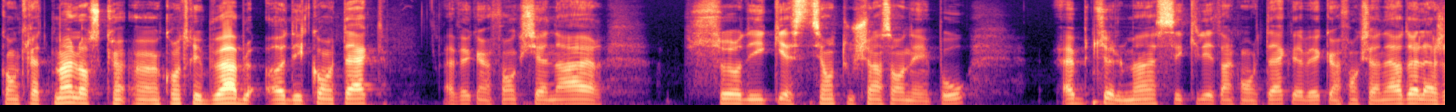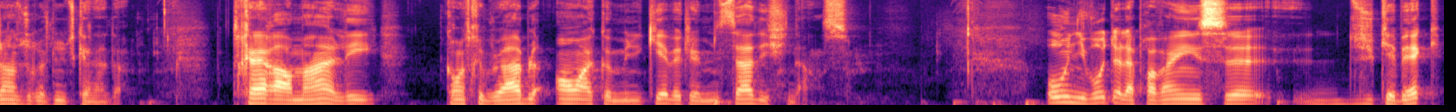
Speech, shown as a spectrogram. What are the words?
Concrètement, lorsqu'un contribuable a des contacts avec un fonctionnaire sur des questions touchant son impôt, habituellement, c'est qu'il est en contact avec un fonctionnaire de l'Agence du revenu du Canada. Très rarement, les contribuables ont à communiquer avec le ministère des Finances. Au niveau de la province du Québec,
